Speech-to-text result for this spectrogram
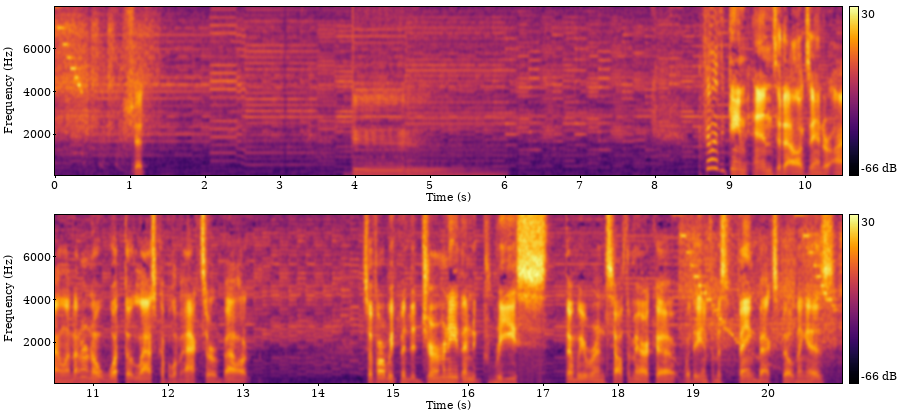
Shit. I feel like the game ends at Alexander Island. I don't know what the last couple of acts are about. So far, we've been to Germany, then to Greece, then we were in South America, where the infamous Fangbacks building is.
